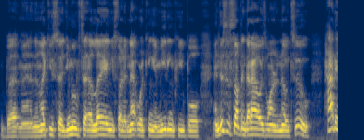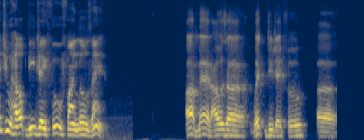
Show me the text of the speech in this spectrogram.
But man, and then like you said, you moved to LA and you started networking and meeting people. And this is something that I always wanted to know too. How did you help DJ Fu find Lil Xan? Oh man, I was uh with DJ Fu. Uh,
